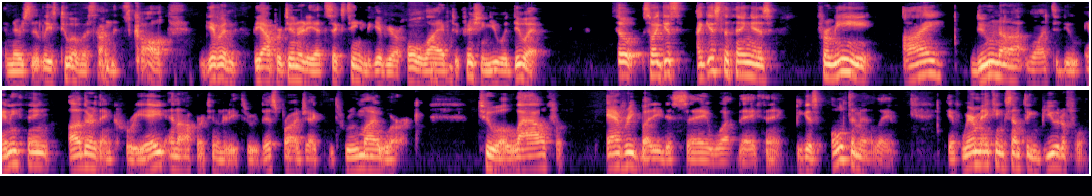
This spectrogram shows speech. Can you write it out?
and there's at least two of us on this call, given the opportunity at 16 to give your whole life to fishing, you would do it. So, so I guess, I guess the thing is, for me, I do not want to do anything other than create an opportunity through this project and through my work to allow for everybody to say what they think. Because ultimately, if we're making something beautiful,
